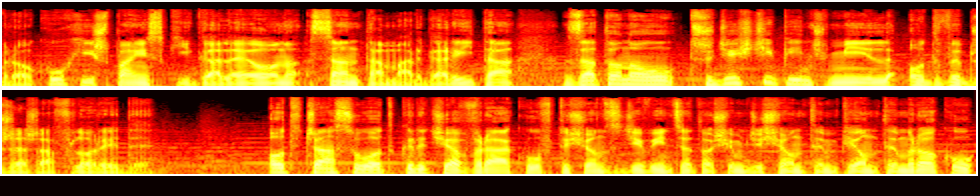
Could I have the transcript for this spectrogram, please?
roku hiszpański galeon Santa Margarita zatonął 35 mil od wybrzeża Florydy. Od czasu odkrycia wraku w 1985 roku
